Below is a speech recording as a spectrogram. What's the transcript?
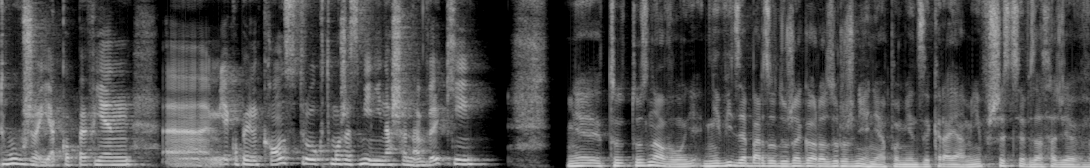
dłużej jako pewien, jako pewien konstrukt, może zmieni nasze nawyki? Nie, tu, tu znowu nie widzę bardzo dużego rozróżnienia pomiędzy krajami. Wszyscy w zasadzie w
